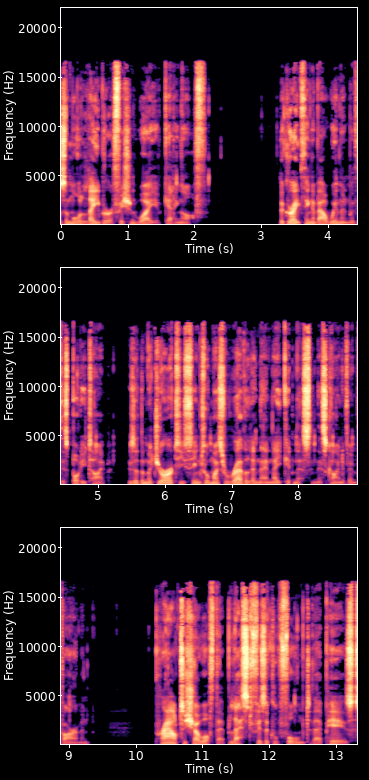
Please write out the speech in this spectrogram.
was a more labour efficient way of getting off. The great thing about women with this body type is that the majority seem to almost revel in their nakedness in this kind of environment proud to show off their blessed physical form to their peers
